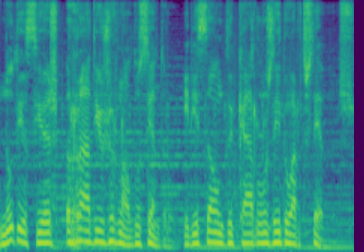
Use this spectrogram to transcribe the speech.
Notícias Rádio Jornal do Centro. Edição de Carlos Eduardo Esteves.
